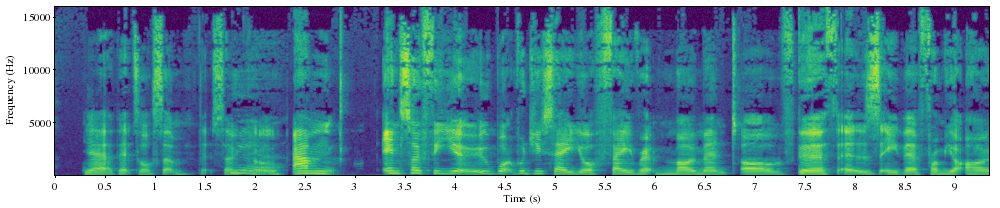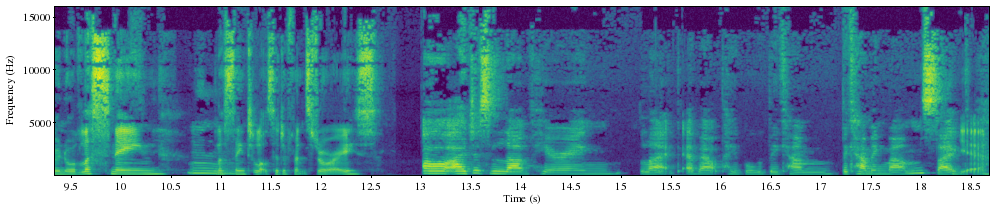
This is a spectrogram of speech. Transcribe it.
Yeah, that's awesome. That's so Yeah. cool. Um and so for you, what would you say your favorite moment of birth is, either from your own or listening, Mm. listening to lots of different stories? Oh, I just love hearing like about people become becoming mums. Like Yeah.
